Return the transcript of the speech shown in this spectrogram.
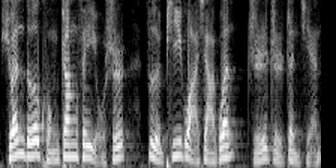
玄德恐张飞有失，自披挂下关，直至阵前，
